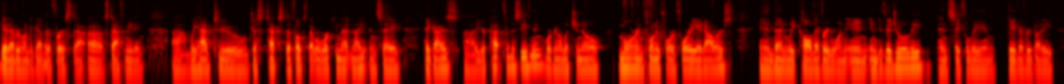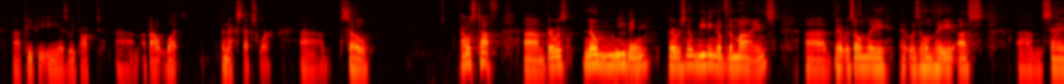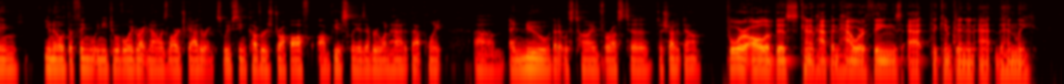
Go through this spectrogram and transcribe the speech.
get everyone together for a staff, uh, staff meeting. Um, we had to just text the folks that were working that night and say, hey guys, uh, you're cut for this evening. We're going to let you know more in 24 to 48 hours. And then we called everyone in individually and safely and gave everybody uh, PPE as we talked um, about what the next steps were. Um, so that was tough. Um, there was no meeting. There was no meeting of the minds. Uh, it was only it was only us um, saying, you know, the thing we need to avoid right now is large gatherings. We've seen covers drop off, obviously, as everyone had at that point, um, and knew that it was time for us to to shut it down. Before all of this kind of happened, how are things at the Kimpton and at the Henley?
